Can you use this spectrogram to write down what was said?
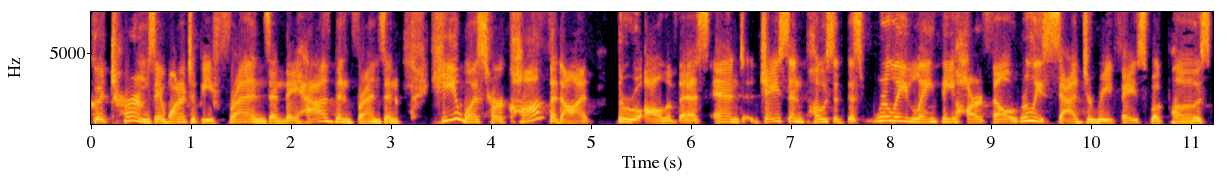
good terms. They wanted to be friends and they have been friends. And he was her confidant through all of this. And Jason posted this really lengthy, heartfelt, really sad to read Facebook post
